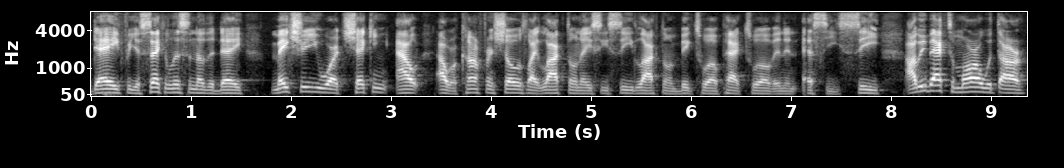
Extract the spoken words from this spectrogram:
day for your second listen of the day, make sure you are checking out our conference shows like Locked on ACC, Locked on Big 12, Pac 12, and then SEC. I'll be back tomorrow with our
